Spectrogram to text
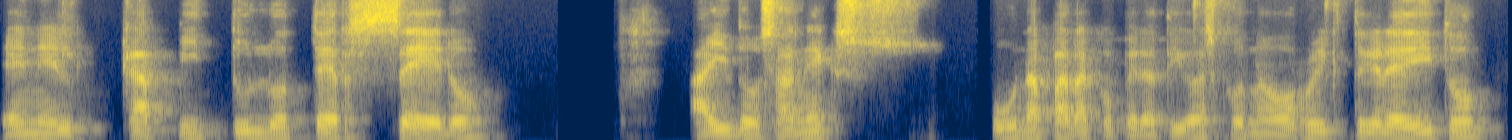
en el capítulo tercero, hay dos anexos, una para cooperativas con ahorro y crédito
